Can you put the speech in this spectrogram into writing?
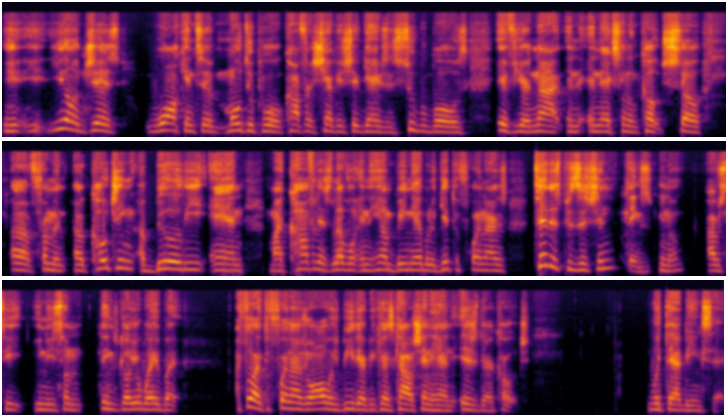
You, you, don't just walk into multiple conference championship games and Super Bowls if you're not an, an excellent coach. So, uh, from an, a coaching ability and my confidence level in him being able to get the 49ers to this position, things, you know, obviously you need some things go your way, but I feel like the 49ers will always be there because Kyle Shanahan is their coach. With that being said,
